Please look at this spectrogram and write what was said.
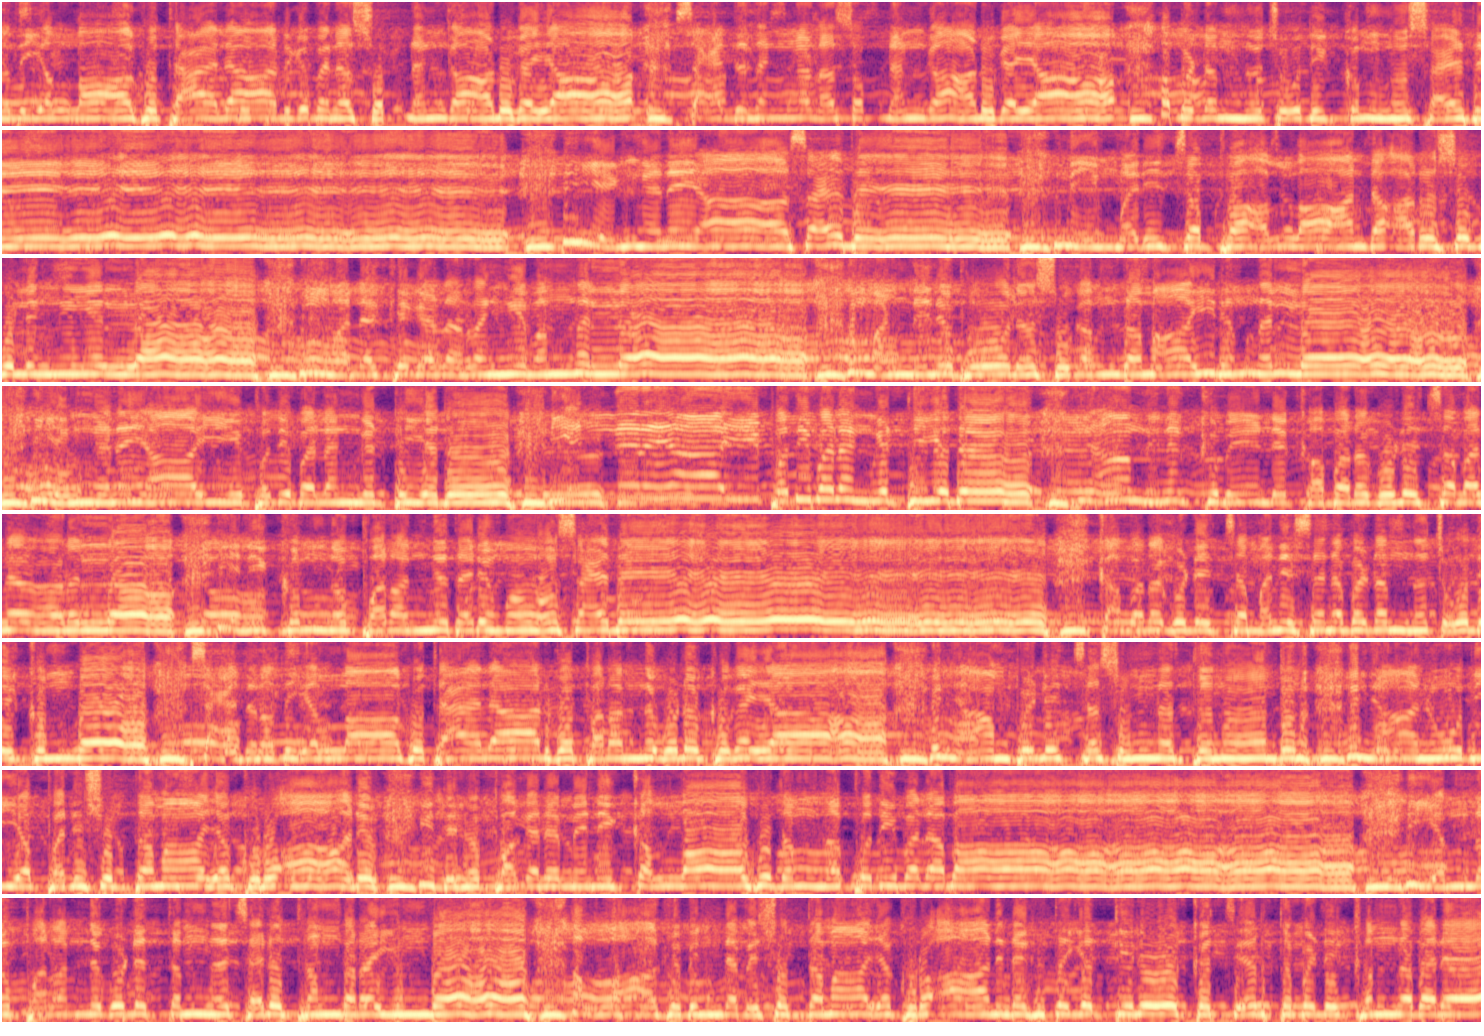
റളിയല്ലാഹു തആല അർഗവനെ സ്വപ്നം കാണുകയാ സഹദ് തങ്ങളെ സ്വപ്നം കാണുകയാ. അവിടെ നിന്ന് ചോദിക്കുന്നു സഹദേ എങ്ങനെയാ സഅദേ നീ മരിച്ചപ്പോ അള്ളാന്റെ അറുശ കുലുങ്ങിയല്ലോ. മലക്കുകൾ ഇറങ്ങി വന്നല്ലോ. മണ്ണിന് പോലെ സുഗന്ധമായിരുന്നല്ലോ. എങ്ങനെയായി പ്രതിഫലം കിട്ടിയത്? എങ്ങനെയായി പ്രതിഫലം കിട്ടിയത്? ഞാൻ നിനക്ക് വേണ്ടി കബർ കുടിച്ചവനാണല്ലോ. എനിക്കൊന്ന് പറഞ്ഞു തരുമോ സദേ കബറ കുടിച്ച മനുഷ്യനെ പെടെന്ന് ചോദിക്കുമ്പോ സഅദ് താലാർഗു പറഞ്ഞു കൊടുക്കുകയാ? ഞാൻ പിടിച്ച സുന്നത്ത് നോമ്പും ഞാൻ ഊതിയ പരിശുദ്ധമായ ഖുർആൻ ഇതിനു പകരം എനിക്ക് തന്ന പ്രതിഫലമാ. എന്ന് പറഞ്ഞു കൊടുത്തെന്ന് ചരിത്രം പറയുമ്പോ അള്ളാഹുവിന്റെ വിശുദ്ധമായ ഖുർആാനിന്റെ ഹൃദയത്തിലേക്ക് ചേർത്ത് പിടിക്കുന്നവര്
